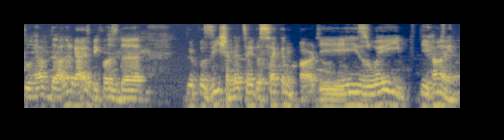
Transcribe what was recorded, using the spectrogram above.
to have the other guys because the their position, let's say the second party, is way behind.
